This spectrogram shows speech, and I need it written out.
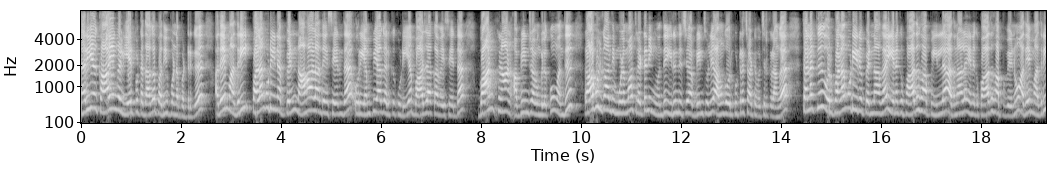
நிறைய காயங்கள் ஏற்பட்டதாக பதிவு பண்ணப்பட்டிருக்கு. அதே மாதிரி பழங்குடியின பெண் நாகாலாந்தை சேர்ந்த ஒரு எம்பியாக இருக்கக்கூடிய பாஜகவை சேர்ந்த பான்கான் அப்படின்றவங்களுக்கும் வந்து ராகுல் காந்தி மூலமா த்ரெட்டனிங் வந்து இருந்துச்சு அப்படின்னு சொல்லி அவங்க ஒரு குற்றச்சாட்டு வச்சிருக்கிறாங்க. தனக்கு ஒரு பழங்குடியின பெண்ணாக எனக்கு பாதுகாப்பு இல்ல அதனால எனக்கு பாதுகாப்பு வேணும். அதே மாதிரி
